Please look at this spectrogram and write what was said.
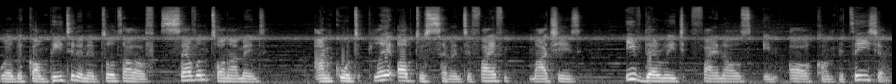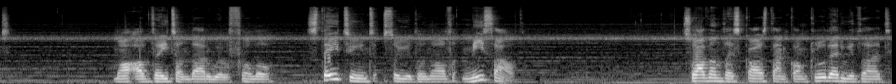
will be competing in a total of 7 tournaments and could play up to 75 matches if they reach finals in all competitions. More updates on that will follow. Stay tuned so you do not miss out. So having discussed and concluded with that,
